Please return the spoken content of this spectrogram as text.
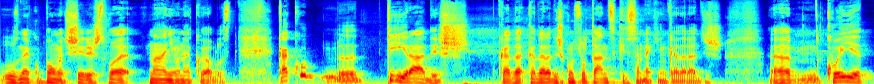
uz neku pomoć širiš svoje znanje u nekoj oblasti. Kako e, ti radiš kada, kada radiš konsultantski sa nekim, kada radiš? E, koji je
